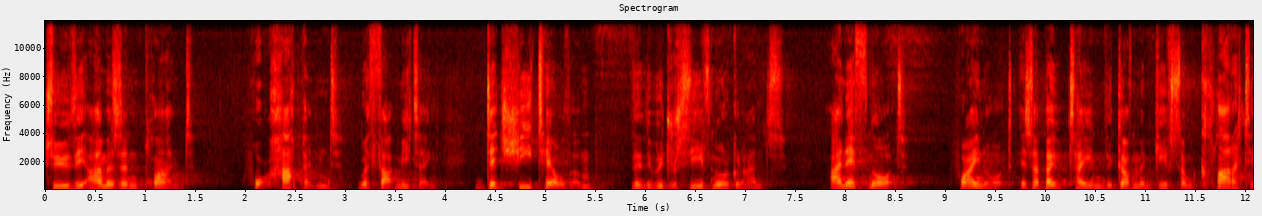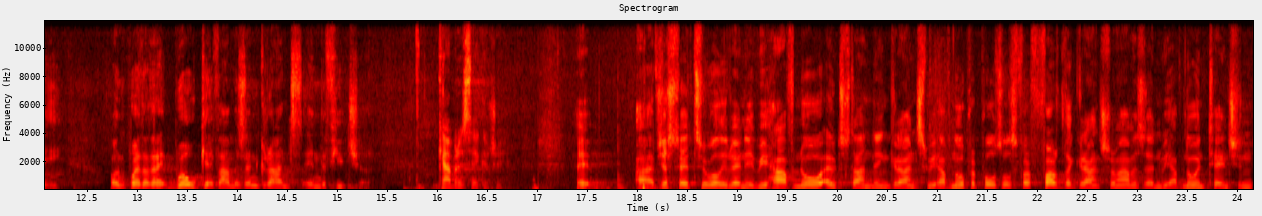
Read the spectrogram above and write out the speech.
to the Amazon plant. What happened with that meeting? Did she tell them that they would receive more grants? And if not, why not? It's about time the government gave some clarity on whether it will give Amazon grants in the future. Cabinet Secretary. Uh, I've just said to Willie Rennie, we have no outstanding grants. We have no proposals for further grants from Amazon. We have no intention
